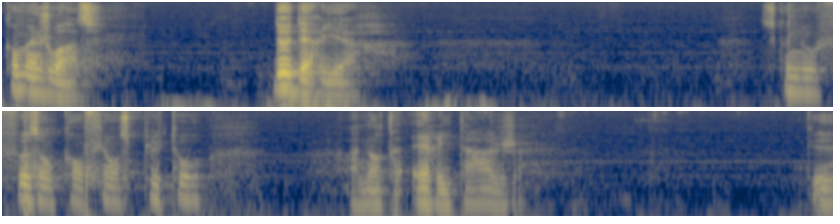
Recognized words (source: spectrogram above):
comme un joise, deux derrière. Est-ce que nous faisons confiance plutôt à notre héritage que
